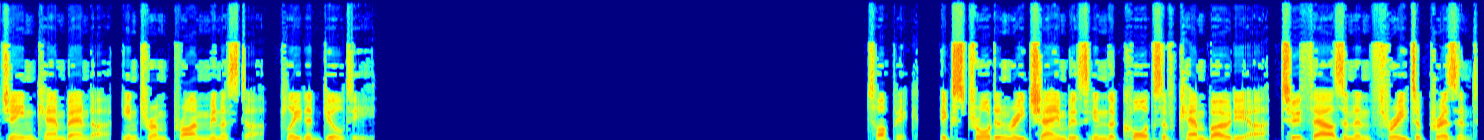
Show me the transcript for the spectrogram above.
Jean Kambanda, interim prime minister, pleaded guilty. Topic: Extraordinary Chambers in the Courts of Cambodia, 2003 to present.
